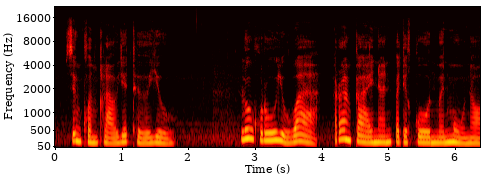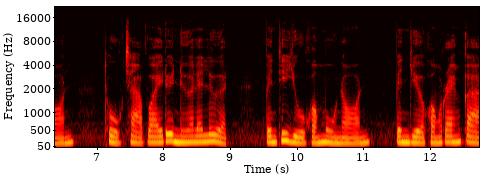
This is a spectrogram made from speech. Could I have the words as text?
ๆ ซึ่งคนเขายึดถืออยู่ ลูกรู้อยู่ว่า ร่างกายนั้นปฏิกูลเหมือนหมูนอน ถูกฉาบไว้ด้วยเนื้อและเลือด เป็นที่อยู่ของหมู่นอน เป็นเหยื่อของแรงกา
